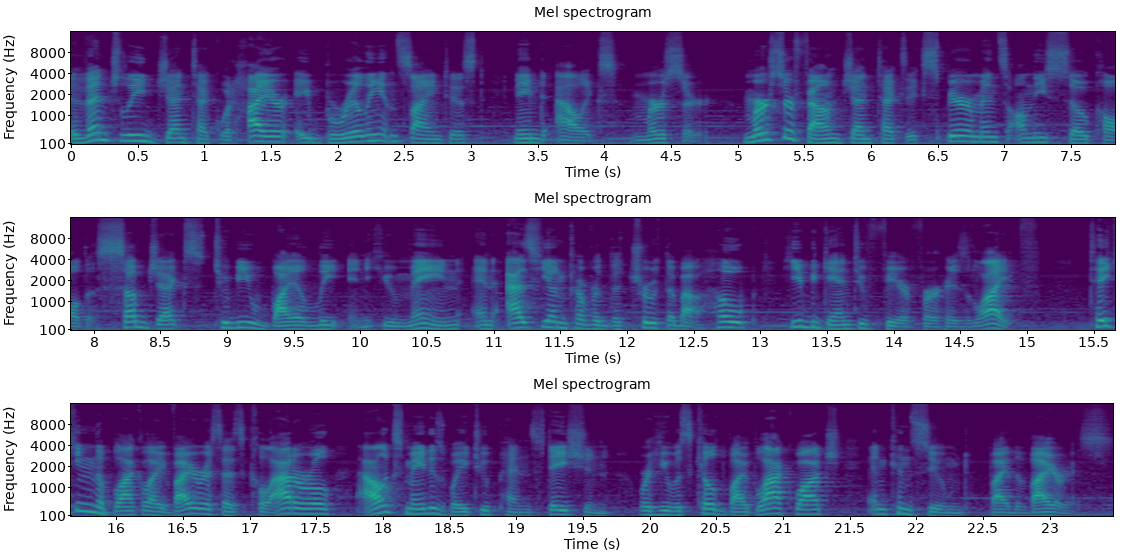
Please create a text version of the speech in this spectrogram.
Eventually, Gentek would hire a brilliant scientist named Alex Mercer. Mercer found Gentek's experiments on these so-called subjects to be wildly inhumane, and as he uncovered the truth about Hope, he began to fear for his life. Taking the Blacklight virus as collateral, Alex made his way to Penn Station, where he was killed by Blackwatch and consumed by the virus.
